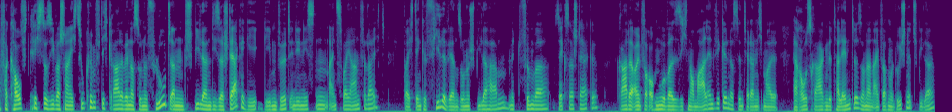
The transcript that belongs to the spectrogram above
verkauft kriegst du sie wahrscheinlich zukünftig, gerade wenn das so eine Flut an Spielern dieser Stärke ge geben wird in den nächsten ein, zwei Jahren vielleicht. Weil ich denke, viele werden so eine Spieler haben mit Fünfer, Sechser Stärke. Gerade einfach auch nur, weil sie sich normal entwickeln. Das sind ja dann nicht mal herausragende Talente, sondern einfach nur Durchschnittsspieler.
